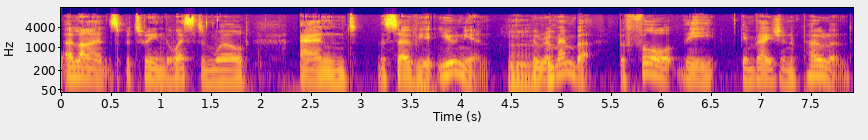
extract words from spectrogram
alliance between the Western world and the Soviet Union. Mm-hmm. Who remember, before the invasion of Poland,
